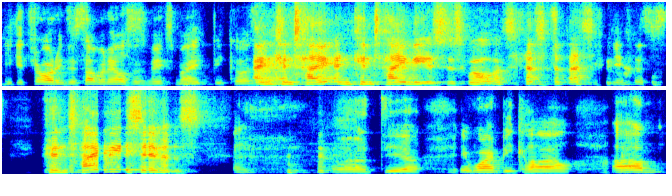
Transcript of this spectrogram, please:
You can throw it into someone else's mix, mate, because And uh, Conta- and Kentavious as well. That's that's that's yes. Kentavious Evans. oh dear, it won't be Kyle. Um,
